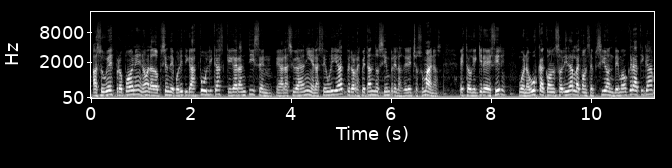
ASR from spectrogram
A su vez propone ¿no? la adopción de políticas públicas que garanticen eh, a la ciudadanía la seguridad, pero respetando siempre los derechos humanos. ¿Esto qué quiere decir? Bueno, busca consolidar la concepción democrática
